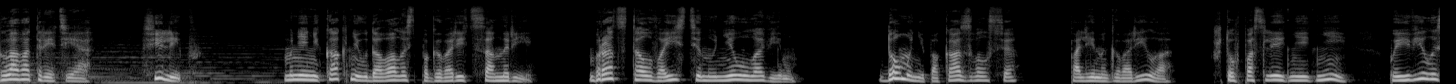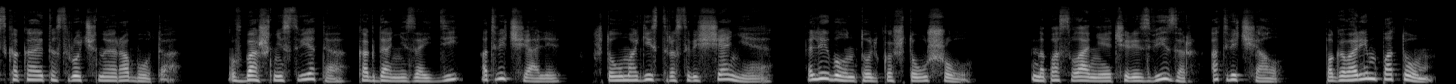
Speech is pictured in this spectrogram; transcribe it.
Глава третья. Филипп. Мне никак не удавалось поговорить с Анри. Брат стал воистину неуловим. Дома не показывался. Полина говорила, что в последние дни появилась какая-то срочная работа. В башне света, когда не зайди, отвечали, что у магистра совещание, либо он только что ушел. На послание через визор отвечал «Поговорим потом,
